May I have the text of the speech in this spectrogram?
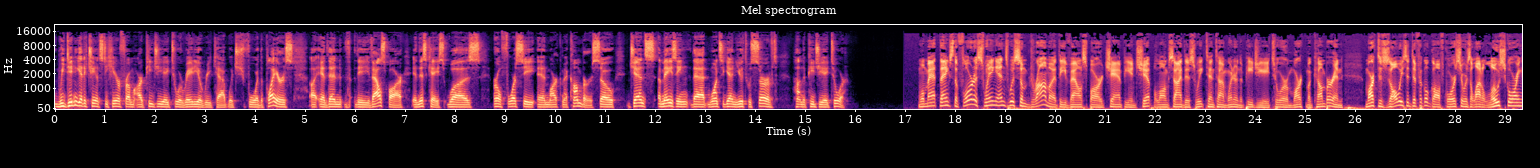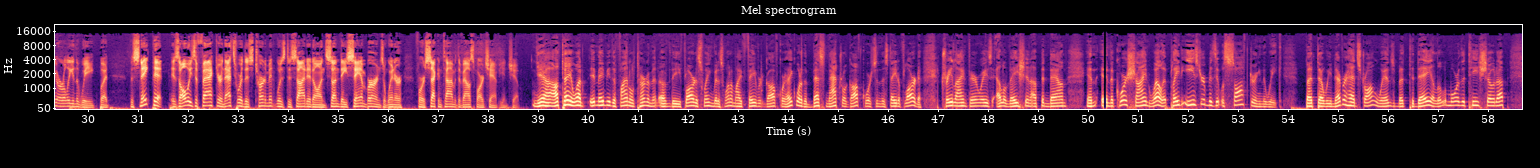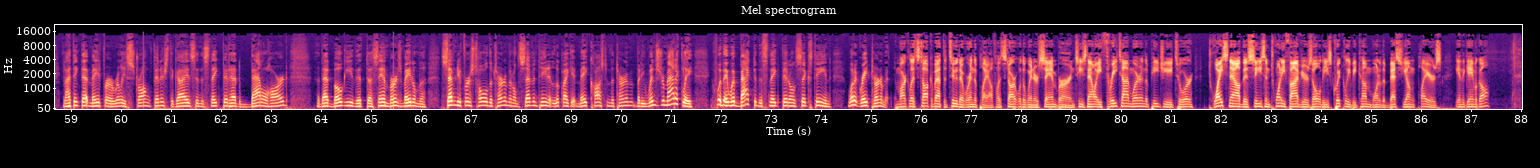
we didn't get a chance to hear from our PGA Tour radio recap, which for the players uh, and then the Valspar in this case was Earl Forcey and Mark McCumber. So, gents, amazing that once again youth was served on the PGA Tour. Well, Matt, thanks. The Florida swing ends with some drama at the Valspar Championship alongside this week 10 time winner in the PGA Tour, Mark McCumber. And Mark, this is always a difficult golf course. There was a lot of low scoring early in the week, but the snake pit is always a factor, and that's where this tournament was decided on Sunday. Sam Burns, a winner for a second time at the Valspar Championship. Yeah, I'll tell you what, it may be the final tournament of the Florida Swing, but it's one of my favorite golf courses. I think one of the best natural golf courses in the state of Florida. Tree line fairways, elevation up and down, and, and the course shined well. It played easier because it was soft during the week. But uh, we never had strong winds, but today a little more of the teeth showed up, and I think that made for a really strong finish. The guys in the snake pit had to battle hard that bogey that uh, Sam Burns made on the 71st hole of the tournament on 17, it looked like it may cost him the tournament, but he wins dramatically when they went back to the snake pit on 16. What a great tournament. Mark, let's talk about the two that were in the playoff. Let's start with the winner, Sam Burns. He's now a three time winner in the PGA Tour. Twice now this season, 25 years old. He's quickly become one of the best young players in the game of golf.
